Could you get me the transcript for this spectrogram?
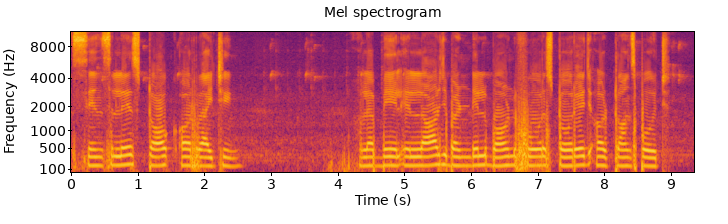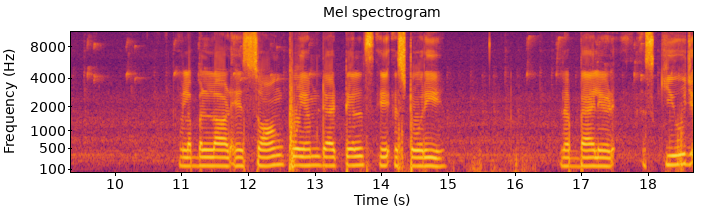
senseless talk or writing. Bale a large bundle bound for storage or transport. Ballad a song poem that tells a story. A ballad skews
